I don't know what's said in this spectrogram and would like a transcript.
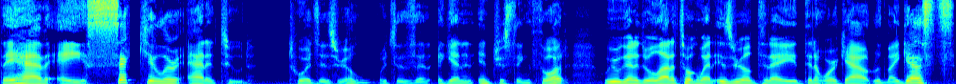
They have a secular attitude towards Israel, which is, an, again, an interesting thought. We were going to do a lot of talking about Israel today. It didn't work out with my guests.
